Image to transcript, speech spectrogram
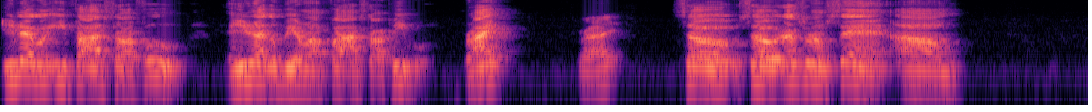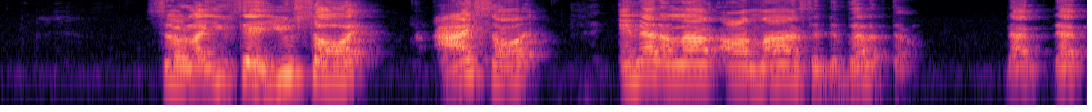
You're not gonna eat five star food, and you're not gonna be around five star people, right? Right. So, so that's what I'm saying. Um, so like you said, you saw it, I saw it, and that allowed our minds to develop though. That that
